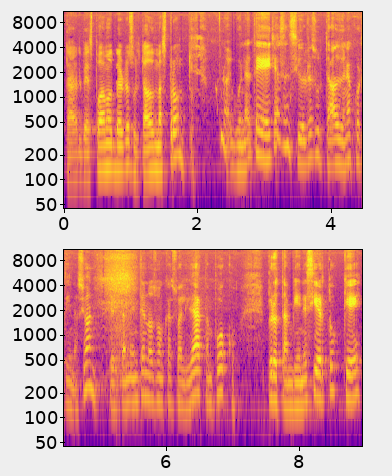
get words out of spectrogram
tal vez podamos ver resultados más pronto. Bueno, algunas de ellas han sido el resultado de una coordinación, ciertamente no son casualidad tampoco, pero también es cierto que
